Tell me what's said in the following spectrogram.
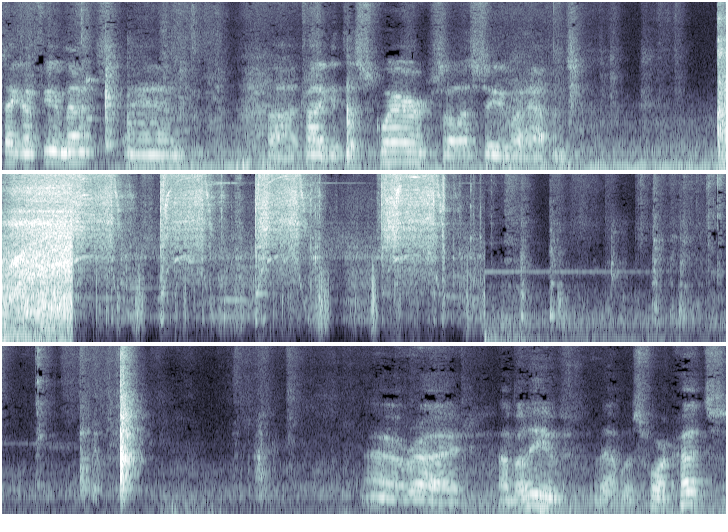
taking a few minutes and uh, try to get this square. So let's see what happens. All right, I believe that was four cuts.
